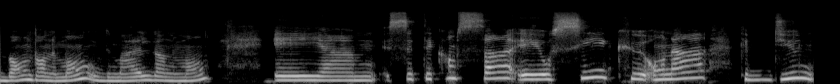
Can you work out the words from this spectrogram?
bon dans le monde ou de mal dans le monde. Et euh, c'était comme ça. Et aussi qu'on a, que Dieu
